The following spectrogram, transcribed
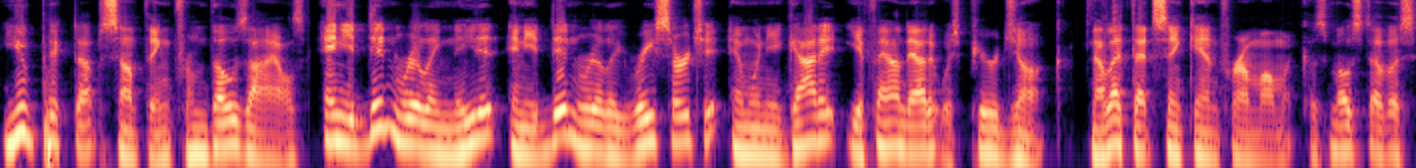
You picked up something from those aisles and you didn't really need it and you didn't really research it. And when you got it, you found out it was pure junk. Now let that sink in for a moment because most of us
